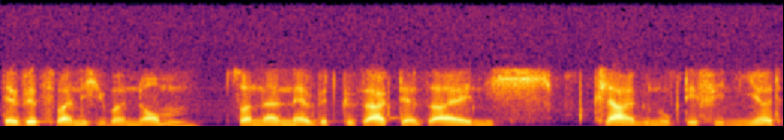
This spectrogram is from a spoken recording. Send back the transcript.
Der wird zwar nicht übernommen, sondern er wird gesagt, er sei nicht klar genug definiert.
